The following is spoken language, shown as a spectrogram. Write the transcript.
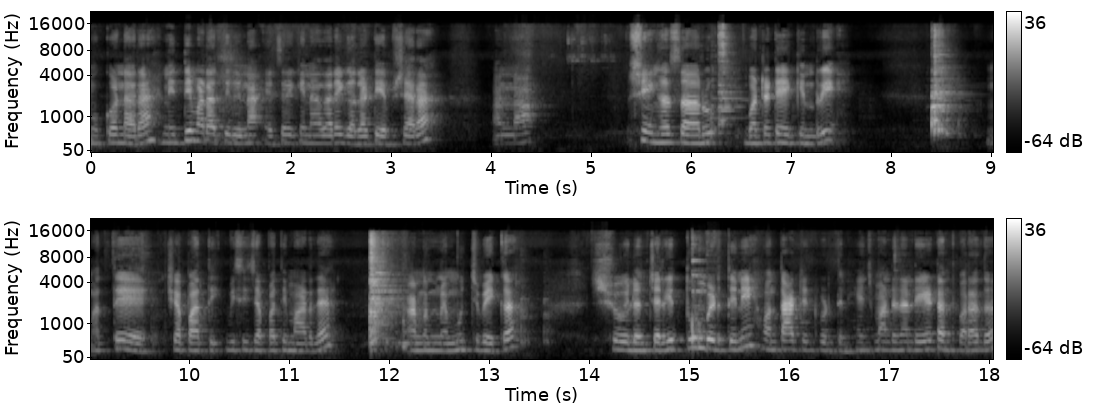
ಮುಕ್ಕೊಂಡಾರ. ನಿದ್ದೆ ಮಾಡತ್ತೀರಿ ನಾ ಎಚ್ಚರಿಕೆನ ಅದಾರಿ ಗಲಾಟೆ ಎಬ್ಸ್ಯಾರ ಅನ್ನ ಶೇಂಗಾ, ಸಾರು, ಬಟಾಟೆ ಹಾಕಿನ್ರಿ. ಮತ್ತು ಚಪಾತಿ, ಬಿಸಿ ಚಪಾತಿ ಮಾಡಿದೆ. ಅನ್ನದ ಮೇಲೆ ಮುಚ್ಚಬೇಕು ಶೂ ಇಲ್ಲೊಂದು ಚರ್ಗಿ ತುಂಬಿಡ್ತೀನಿ. ಒಂದು ತಾಟ್ ಇಟ್ಬಿಡ್ತೀನಿ. ಯಜಮಾನ್ರಿನ ಲೇಟ್ ಅಂತ ಬರೋದು.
